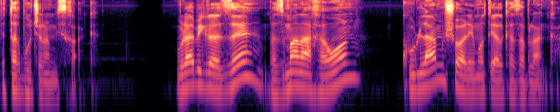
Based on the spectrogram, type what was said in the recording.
ותרבות של המשחק. ואולי בגלל זה, בזמן האחרון, כולם שואלים אותי על קזבלנקה.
